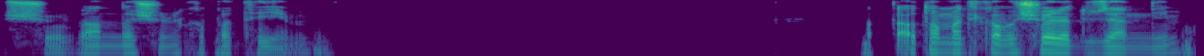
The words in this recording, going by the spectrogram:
Şuradan da şunu kapatayım. Hatta otomatik avı şöyle düzenleyeyim.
